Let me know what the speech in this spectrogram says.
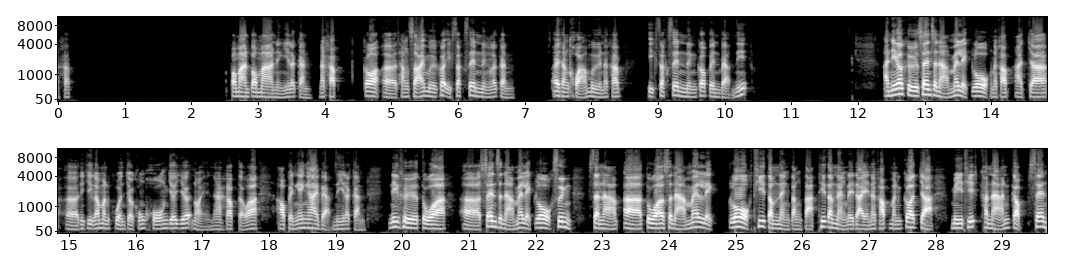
นะครับ ประมาณประมาณอย่างนี้แล้วกันนะครับ ก็เอ่อทางซ้ายมือก็อีกสักเส้นหนึ่งแล้วกันไอ้ทางขวามือนะครับ อีกสักเส้นหนึ่งก็เป็นแบบนี้ อันนี้ก็คือเส้นสนามแม่เหล็กโลกนะครับ อาจจะเอ่อจริงๆแล้วมันควรจะโค้งๆเยอะๆหน่อยนะครับ แต่ว่าเอาเป็นง่ายๆแบบนี้แล้วกัน นี่คือตัวเอ่อเส้นสนามแม่เหล็กโลก ซึ่งสนามเอ่อตัวสนามแม่เหล็ก โลกที่ตำแหน่งต่างๆ ที่ตำแหน่งใดๆนะครับ มันก็จะมีทิศขนานกับเส้น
